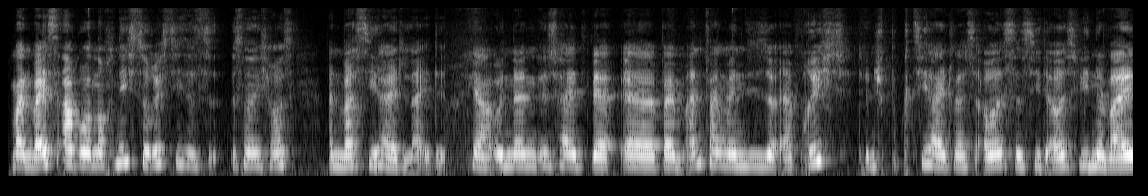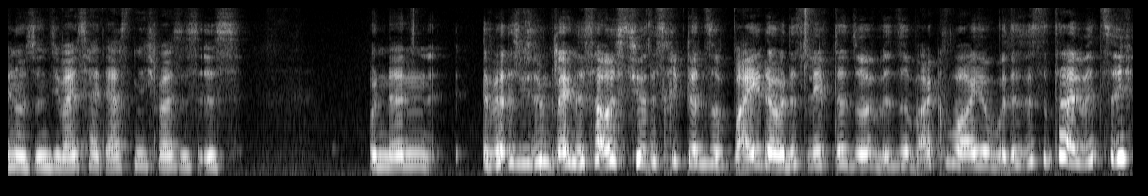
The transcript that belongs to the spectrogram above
man weiß aber noch nicht so richtig, das ist noch nicht raus, an was sie halt leidet. Ja, und dann ist halt äh, beim Anfang, wenn sie so erbricht, dann spuckt sie halt was aus, das sieht aus wie eine Walnuss und sie weiß halt erst nicht, was es ist. Und dann wird es wie so ein kleines Haustier, das kriegt dann so beide und es lebt dann so in so einem Aquarium und das ist total witzig.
